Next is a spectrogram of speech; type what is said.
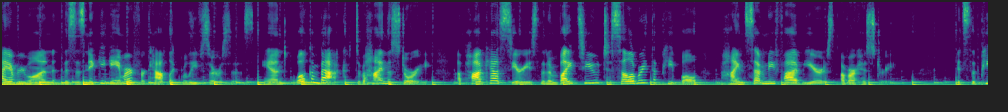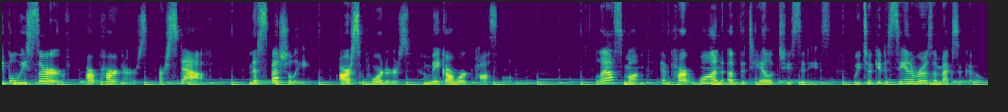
Hi, everyone. This is Nikki Gamer for Catholic Relief Services, and welcome back to Behind the Story, a podcast series that invites you to celebrate the people behind 75 years of our history. It's the people we serve, our partners, our staff, and especially our supporters who make our work possible. Last month, in part one of The Tale of Two Cities, we took you to Santa Rosa, Mexico.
